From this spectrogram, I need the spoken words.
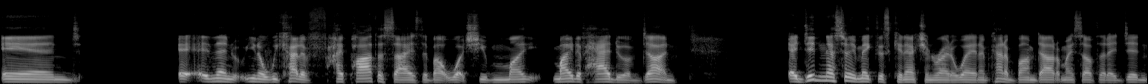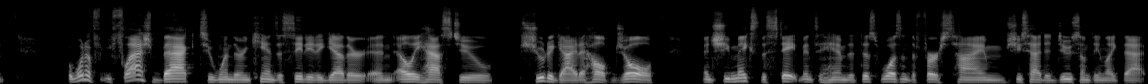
And and then you know we kind of hypothesized about what she might might have had to have done. I didn't necessarily make this connection right away and i'm kind of bummed out at myself that i didn't. But what if you flash back to when they're in kansas city together and ellie has to shoot a guy to help joel and she makes the statement to him that this wasn't the first time she's had to do something like that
